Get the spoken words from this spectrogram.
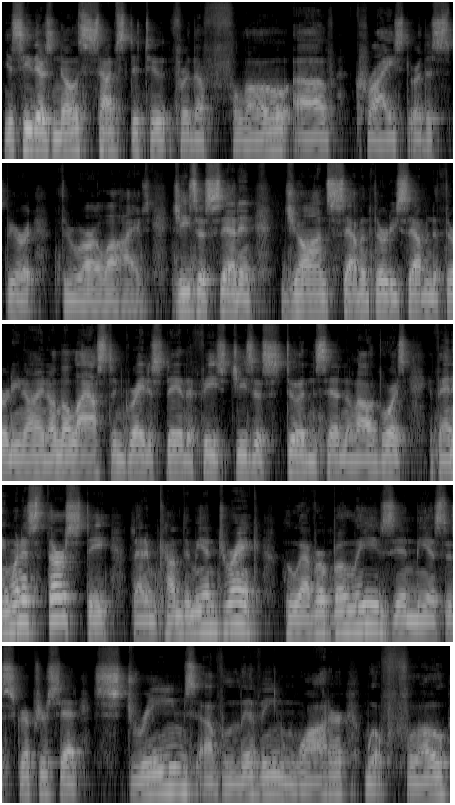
You see, there's no substitute for the flow of Christ or the Spirit through our lives. Jesus said in John 7 37 to 39, on the last and greatest day of the feast, Jesus stood and said in a loud voice, If anyone is thirsty, let him come to me and drink. Whoever believes in me, as the scripture said, streams of living water will flow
